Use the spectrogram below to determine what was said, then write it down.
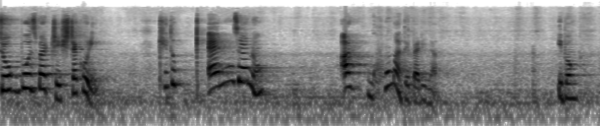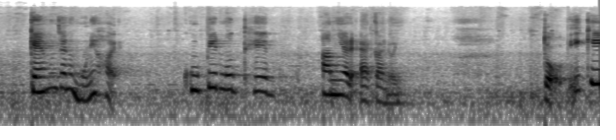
চোখ বোঝবার চেষ্টা করি, কিন্তু কেন যেন আর ঘুমাতে পারি না। এবং কেমন যেন মনে হয় কূপের মধ্যে আমি আর একা নই। তবে কি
